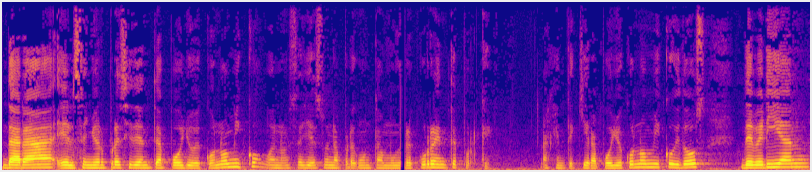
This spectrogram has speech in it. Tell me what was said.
¿dará el señor presidente apoyo económico? Bueno, esa ya es una pregunta muy recurrente porque la gente quiere apoyo económico y dos, deberían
